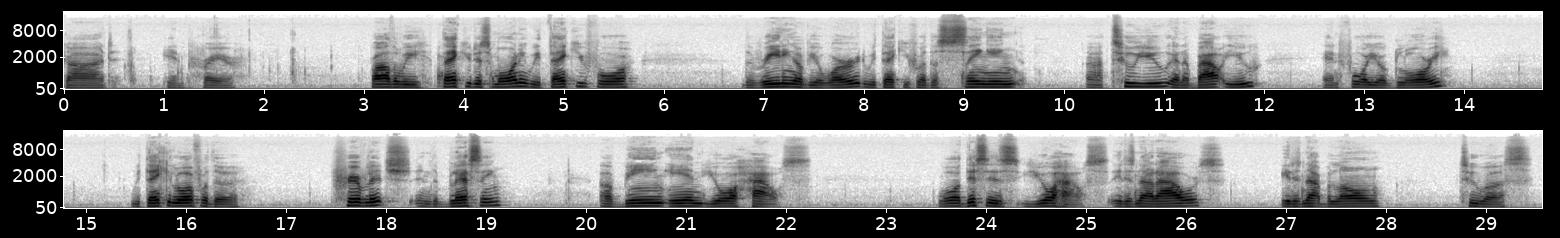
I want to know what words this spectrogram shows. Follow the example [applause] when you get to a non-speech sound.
God in prayer. Father, we thank you this morning. We thank you for the reading of your word. We thank you for the singing uh, to you and about you and for your glory. We thank you, Lord, for the privilege and the blessing of being in your house. Lord, this is your house. It is not ours. It does not belong to us.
